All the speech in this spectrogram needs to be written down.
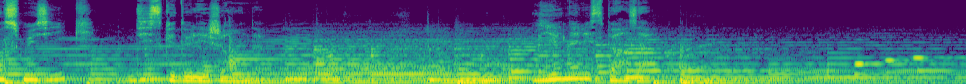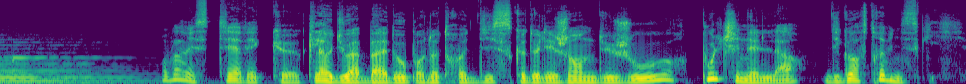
Musique, disque de légende. Lionel. On va rester avec euh, Claudio Abbado pour notre disque de légende du jour, Pulcinella d'Igor Stravinsky.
